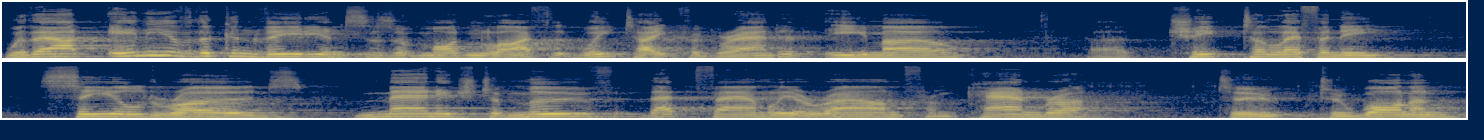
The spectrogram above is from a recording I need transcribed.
without any of the conveniences of modern life that we take for granted email, uh, cheap telephony, sealed roads. Managed to move that family around from Canberra to, to Wannon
